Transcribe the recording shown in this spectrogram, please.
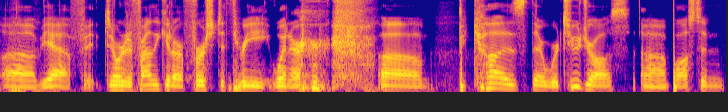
um, yeah, f- in order to finally get our first to three winner, um, because there were two draws. Uh, Boston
